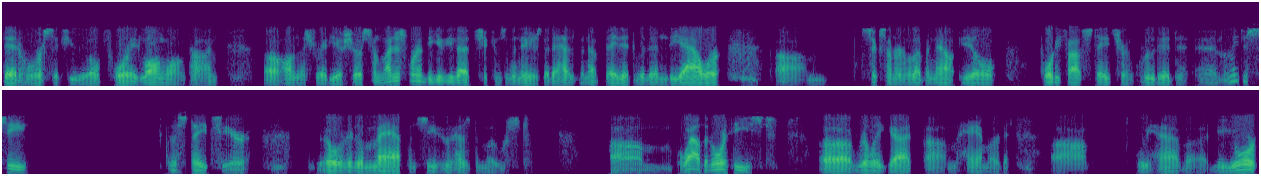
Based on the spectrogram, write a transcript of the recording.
dead horse, if you will, for a long, long time uh, on this radio show. So I just wanted to give you that chickens of the news that it has been updated within the hour. Um, 611 now ill. 45 states are included, and let me just see the states here. Over to the map and see who has the most. Um, wow, the Northeast uh, really got um, hammered. Uh, we have uh, New York,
